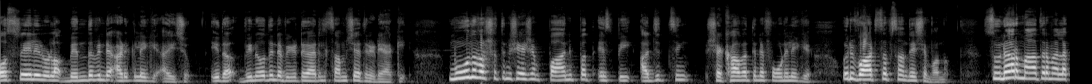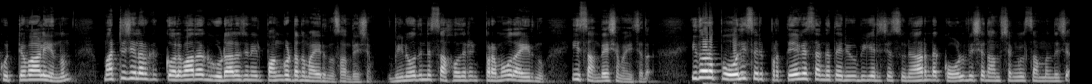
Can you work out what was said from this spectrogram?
ഓസ്ട്രേലിയയിലുള്ള ബന്ധുവിന്റെ അടുക്കിലേക്ക് അയച്ചു. ഇത് വിനോദിന്റെ വീട്ടുകാരിൽ സംശയത്തിനിടയാക്കി. മൂന്ന് വർഷത്തിന് ശേഷം പാനിപ്പത്ത് എസ് പി അജിത് സിംഗ് ഷെഖാവത്തിന്റെ ഫോണിലേക്ക് ഒരു വാട്സപ്പ് സന്ദേശം വന്നു. സുനാർ മാത്രമല്ല കുറ്റവാളിയെന്നും മറ്റു ചിലർക്ക് കൊലപാതക ഗൂഢാലോചനയിൽ പങ്കുണ്ടെന്നുമായിരുന്നു സന്ദേശം. വിനോദിന്റെ സഹോദരൻ പ്രമോദ് ആയിരുന്നു ഈ സന്ദേശം അയച്ചത്. ഇതോടെ പോലീസ് ഒരു പ്രത്യേക സംഘത്തെ രൂപീകരിച്ച് സുനാറിന്റെ കോൾ വിശദാംശങ്ങൾ സംബന്ധിച്ച്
